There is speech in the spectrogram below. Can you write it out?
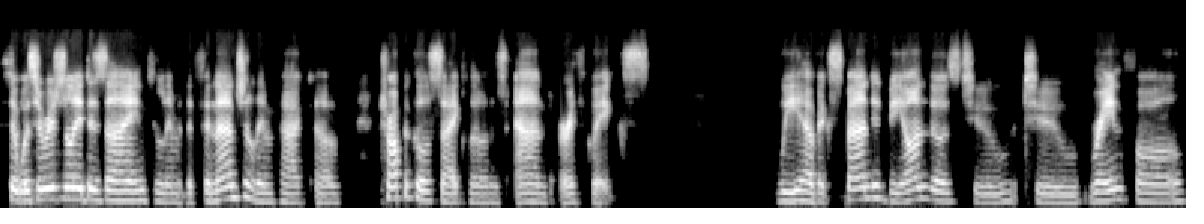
So it was originally designed to limit the financial impact of tropical cyclones and earthquakes. We have expanded beyond those two to rainfall,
